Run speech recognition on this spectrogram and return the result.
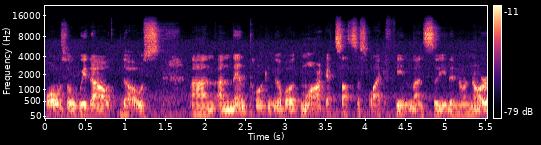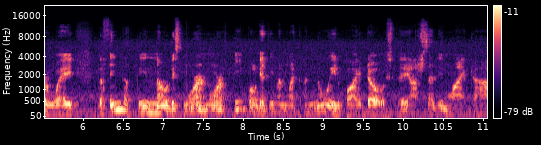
also without those and and then talking about markets such as like finland sweden or norway the thing that we notice more and more people get even like annoyed by those they are sending like uh,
